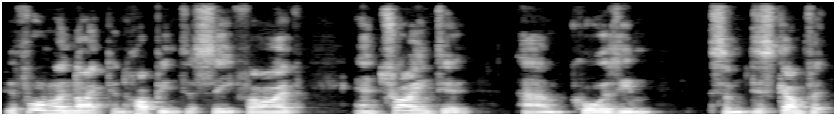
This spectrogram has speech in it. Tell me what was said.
before my knight can hop into c5 and trying to um, cause him some discomfort.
